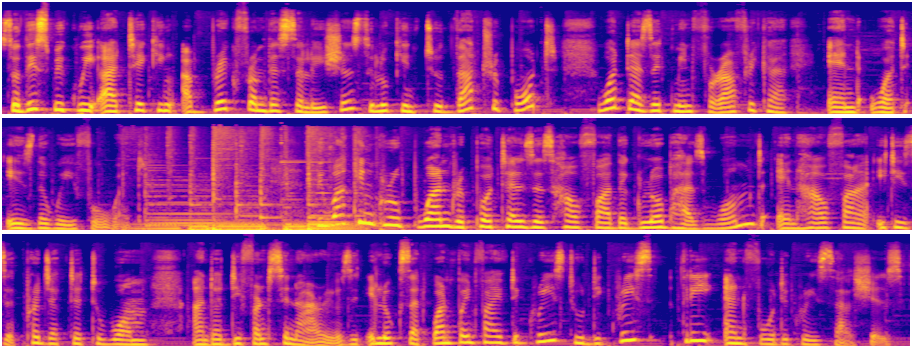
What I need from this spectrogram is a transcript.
So, this week, we are taking a break from the solutions to look into that report. What does it mean for Africa, and what is the way forward? The Working Group 1 report tells us how far the globe has warmed and how far it is projected to warm under different scenarios. It looks at 1.5 degrees, 2 degrees, 3 and 4 degrees Celsius.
